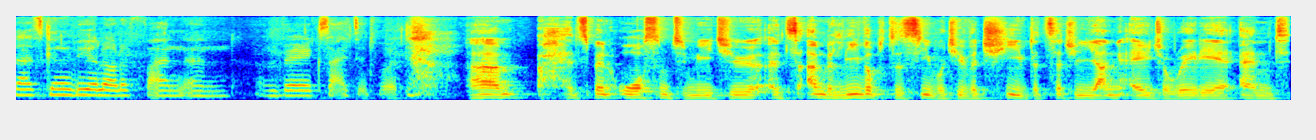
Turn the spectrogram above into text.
So that's going to be a lot of fun and I'm very excited for it. Um, it's been awesome to meet you. It's unbelievable to see what you've achieved at such a young age already, and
